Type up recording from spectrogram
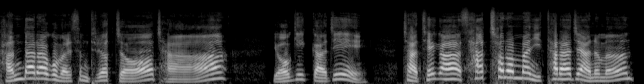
간다라고 말씀드렸죠 자 여기까지 자 제가 4천원만 이탈하지 않으면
